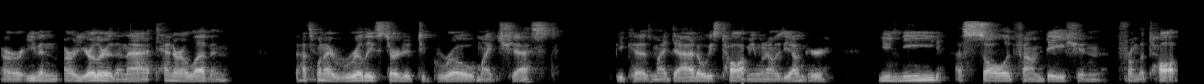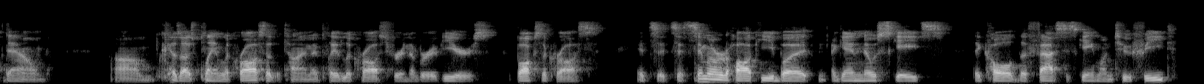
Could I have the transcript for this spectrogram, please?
or even or earlier than that, 10 or 11. That's when I really started to grow my chest because my dad always taught me when I was younger you need a solid foundation from the top down. Um, because I was playing lacrosse at the time, I played lacrosse for a number of years, box lacrosse. It's it's, it's similar to hockey, but again, no skates. They call it the fastest game on two feet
